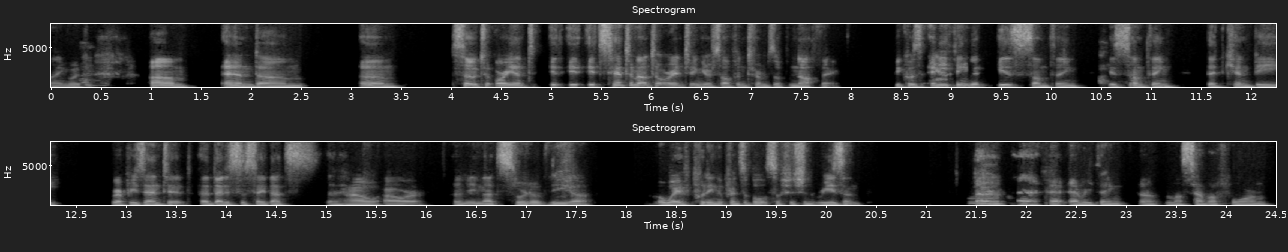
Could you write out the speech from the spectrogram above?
language. Mm-hmm. Um, and um, um, so to orient, it, it, it's tantamount to orienting yourself in terms of nothing, because anything that is something is something that can be represented. Uh, that is to say, that's how our, I mean, that's sort of the uh, a way of putting the principle of sufficient reason uh, everything uh, must have a form,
